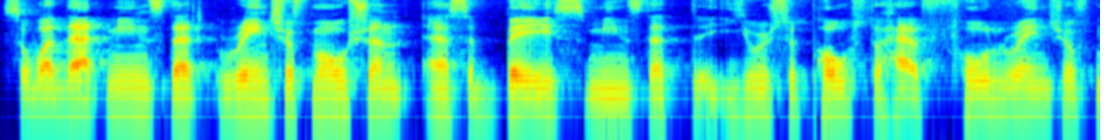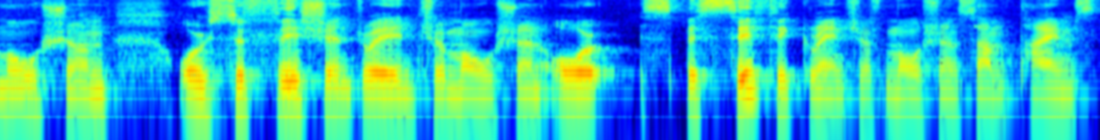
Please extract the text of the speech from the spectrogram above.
So what that means that range of motion as a base means that you're supposed to have full range of motion or sufficient range of motion or specific range of motion sometimes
